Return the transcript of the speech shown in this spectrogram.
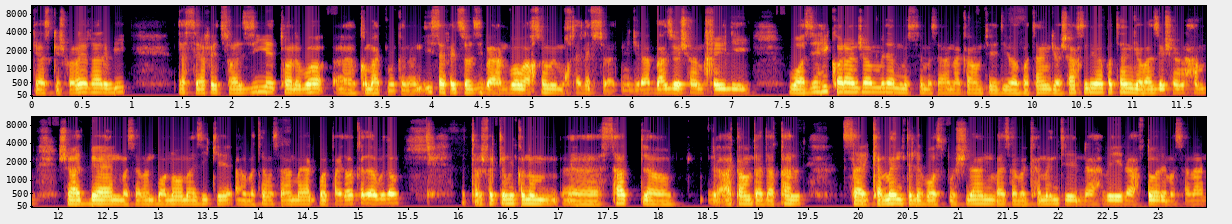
که از کشورهای غربی. در سفید سازی طالبا کمک می‌کنن. این سفید سازی به انواع و اقسام مختلف صورت می‌گیره. بعضیشان خیلی واضحی کار انجام میدن مثل مثلا اکانت پتنگ یا شخص پتنگ یا بعضیشان هم شاید بیاین مثلا با نام ازی که البته مثلا من یک بار پیدا کرده بودم. تا فکر می‌کنم 100 اکانت حداقل سر کمنت لباس پوشیدن و سر کمنت نحوه رفتار مثلا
